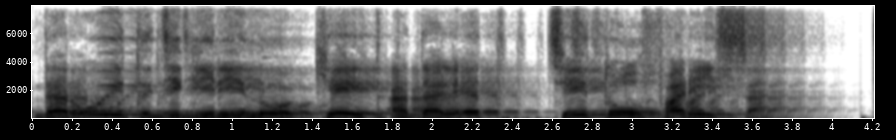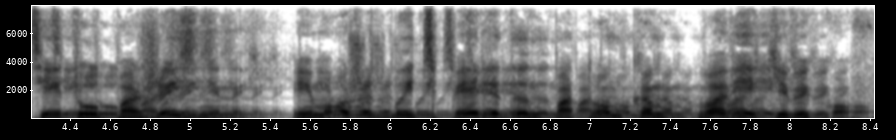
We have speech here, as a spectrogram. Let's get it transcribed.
дарует Дигерину Кейт Адалет титул Фариса. Титул пожизненный и может быть передан потомкам во веки веков.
